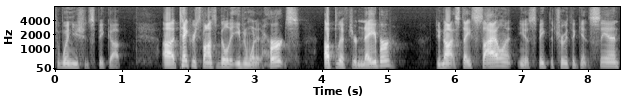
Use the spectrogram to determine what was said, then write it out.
to when you should speak up. Uh, take responsibility even when it hurts. Uplift your neighbor. Do not stay silent. You know, speak the truth against sin.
